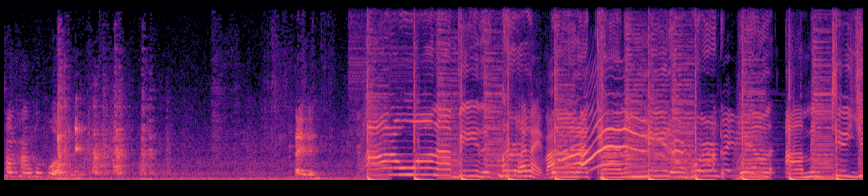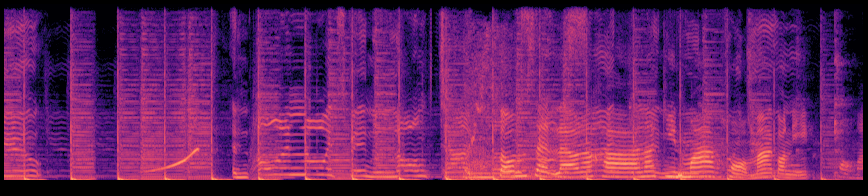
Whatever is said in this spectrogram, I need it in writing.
ทรงคังคือผัวกูตื่นมันคืออันไหนปะ but ต้มเสร็จแล้วนะคะ น่ากินมาก หอมมากตอนนี้ หอมม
